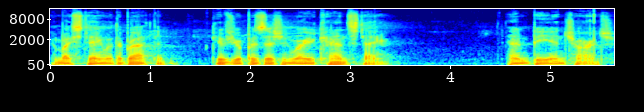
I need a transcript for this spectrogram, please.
And by staying with the breath, it gives you a position where you can stay and be in charge.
